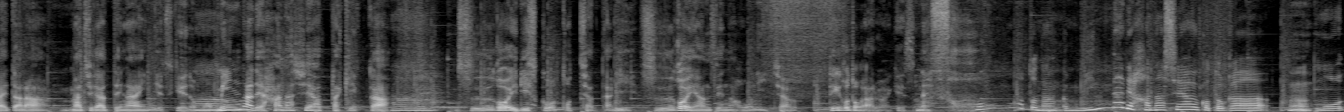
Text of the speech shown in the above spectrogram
えたら間違ってないんですけれども、うんみんなで話し合った結果うんすごいリスクを取っちゃったりすごい安全な方に行っちゃうっていうことがあるわけですね。そう思うとなんかみんなで話し合うことがうん。もう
